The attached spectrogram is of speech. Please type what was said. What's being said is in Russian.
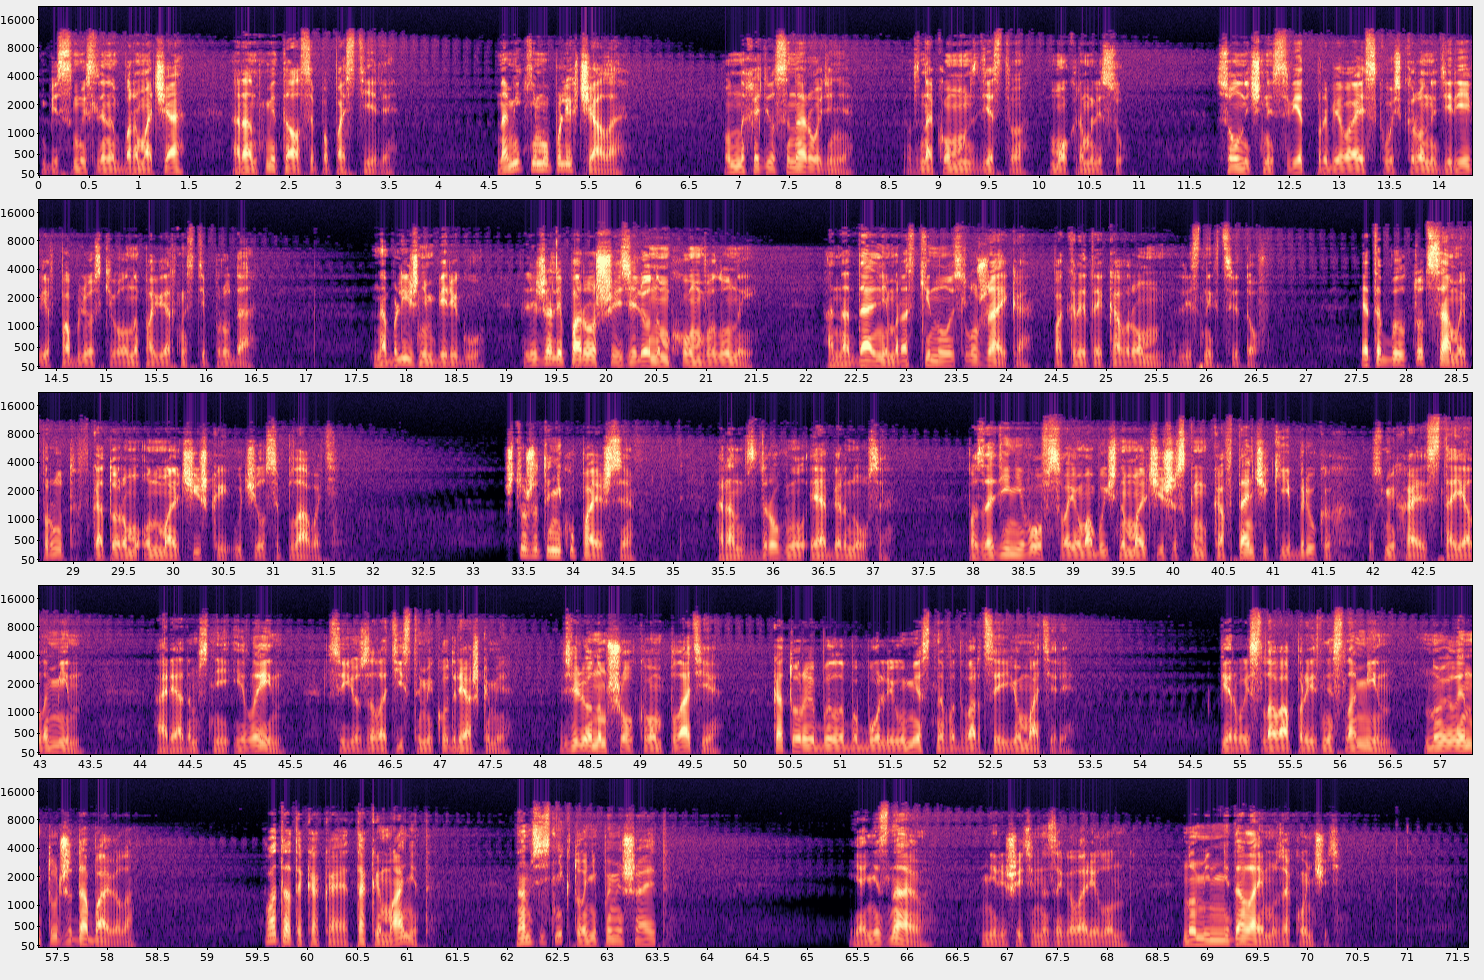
Бессмысленно бормоча, Рант метался по постели. На миг ему полегчало. Он находился на родине, в знакомом с детства мокром лесу. Солнечный свет, пробиваясь сквозь кроны деревьев, поблескивал на поверхности пруда. На ближнем берегу лежали поросшие зеленым мхом валуны, а на дальнем раскинулась лужайка, покрытая ковром лесных цветов. Это был тот самый пруд, в котором он мальчишкой учился плавать. «Что же ты не купаешься?» Ранд вздрогнул и обернулся. Позади него, в своем обычном мальчишеском кафтанчике и брюках, усмехаясь, стояла Мин, а рядом с ней Элейн с ее золотистыми кудряшками, в зеленом шелковом платье, которое было бы более уместно во дворце ее матери. Первые слова произнесла Мин — но Элен тут же добавила. «Вода-то какая, так и манит. Нам здесь никто не помешает». «Я не знаю», — нерешительно заговорил он, но Мин не дала ему закончить.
